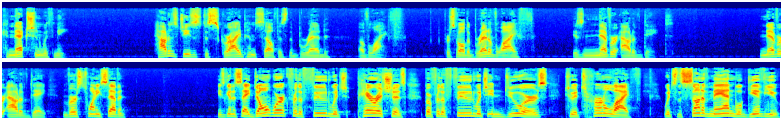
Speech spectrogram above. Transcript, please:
connection with me. How does Jesus describe himself as the bread of life? First of all, the bread of life is never out of date. Never out of date. In verse 27, he's going to say, Don't work for the food which perishes, but for the food which endures to eternal life, which the Son of Man will give you.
